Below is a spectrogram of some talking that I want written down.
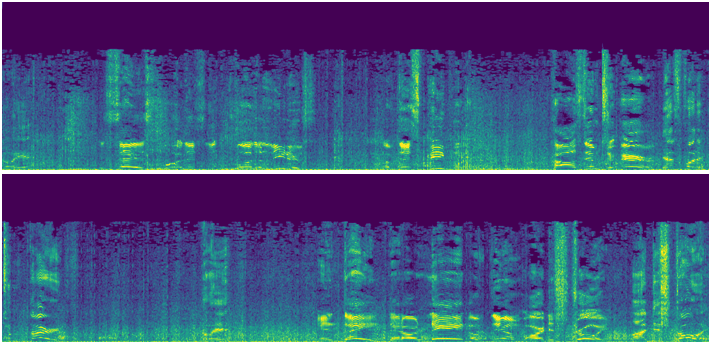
Go ahead. It says, for, this, for the leaders of this people, cause them to err. That's for the two-thirds. Go ahead. And they that are led of them are destroyed. Are destroyed.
